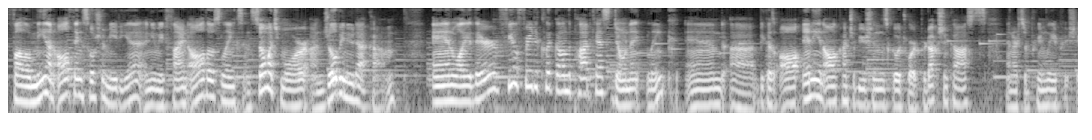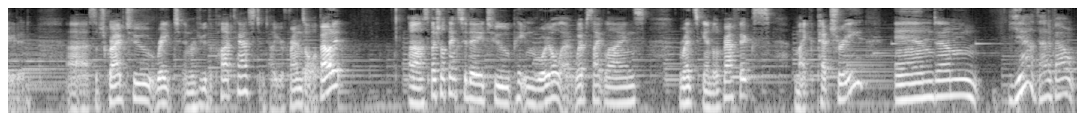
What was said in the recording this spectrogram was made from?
Follow me on all things social media, and you may find all those links and so much more on joelbnew.com. And while you're there, feel free to click on the podcast donate link, and uh, because all any and all contributions go toward production costs and are supremely appreciated. Uh, subscribe to, rate, and review the podcast, and tell your friends all about it. Uh, special thanks today to Peyton Royal at Website Lines, Red Scandal Graphics, Mike Petrie, and um, yeah, that about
